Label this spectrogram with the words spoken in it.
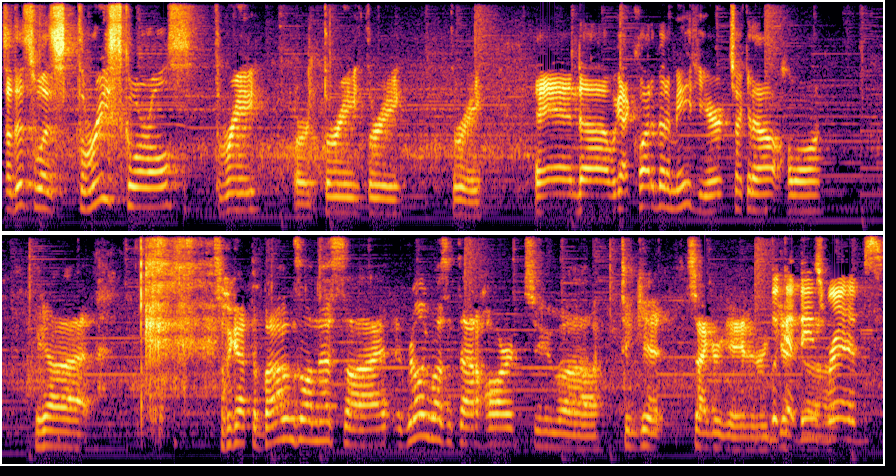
So this was three squirrels, three, or three, three, three. And uh, we got quite a bit of meat here. Check it out, hold on. We got, so we got the bones on this side. It really wasn't that hard to uh, to get segregated. Or Look get, at these uh, ribs.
